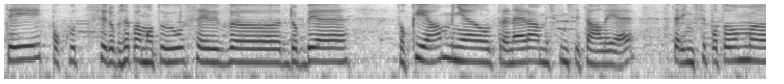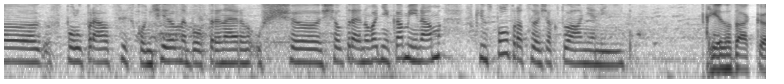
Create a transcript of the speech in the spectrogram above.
Ty, pokud si dobře pamatuju, si v době Tokia měl trenéra, myslím z Itálie, s kterým si potom eh, spolupráci skončil, nebo trenér už eh, šel trénovat někam jinam. S kým spolupracuješ aktuálně nyní? Je to tak, eh,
